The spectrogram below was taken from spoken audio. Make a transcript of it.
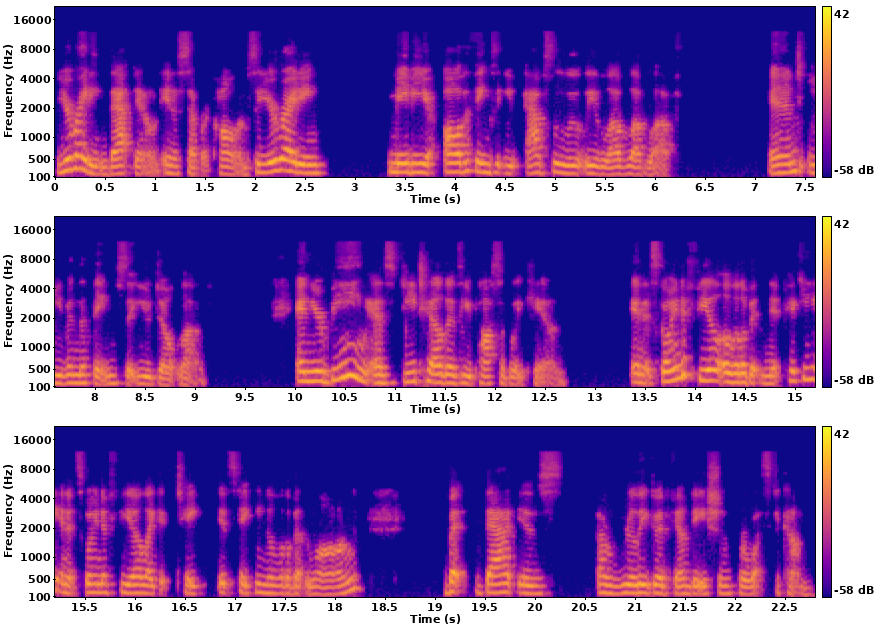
You're writing that down in a separate column. So you're writing maybe all the things that you absolutely love, love, love, and even the things that you don't love. And you're being as detailed as you possibly can. And it's going to feel a little bit nitpicky and it's going to feel like it take it's taking a little bit long. But that is a really good foundation for what's to come.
